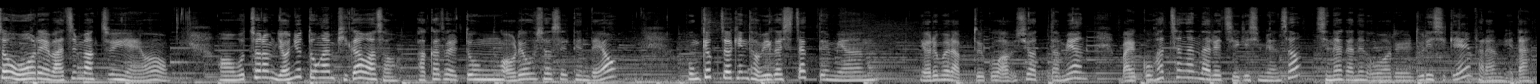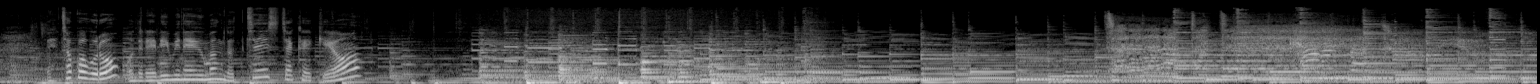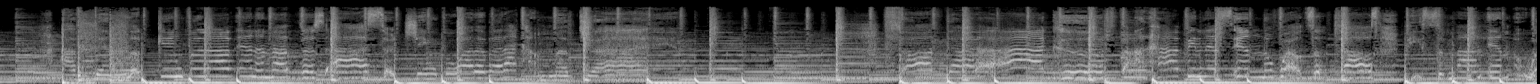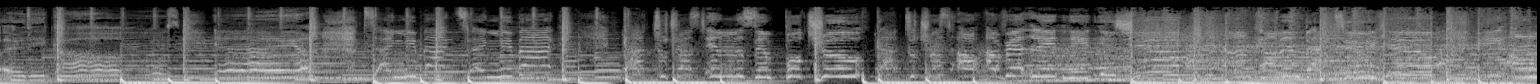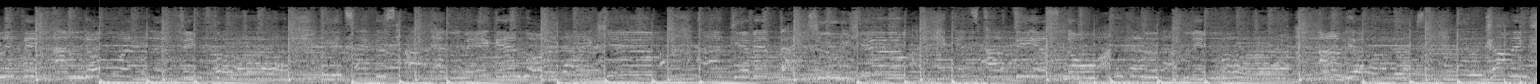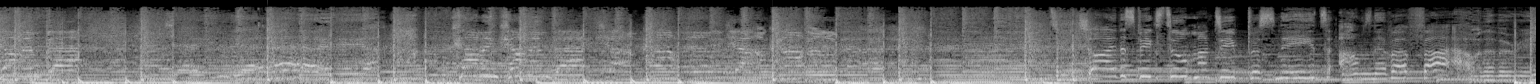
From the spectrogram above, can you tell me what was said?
벌써 5월의 마지막 주이에요. 어, 모처럼 연휴 동안 비가 와서 바깥 활동 어려우셨을 텐데요. 본격적인 더위가 시작되면 여름을 앞두고 아쉬웠다면 맑고 화창한 날을 즐기시면서 지나가는 5월을 누리시길 바랍니다. 네, 첫 곡으로 오늘의 리민의 음악 노트 시작할게요. never really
